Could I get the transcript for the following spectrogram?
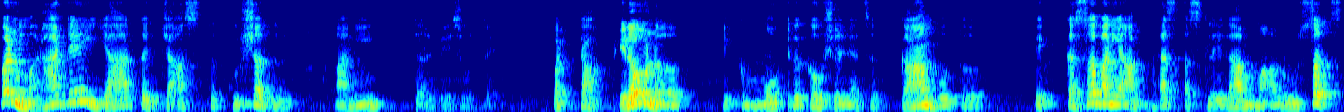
पण मराठे यात जास्त कुशल आणि तरबेज होते. पट्टा फिरवणं एक मोठं कौशल्याचं काम होतं. एक कसब आणि अभ्यास असलेला माणूसच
